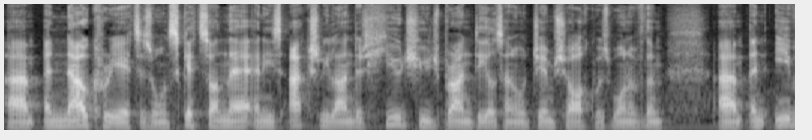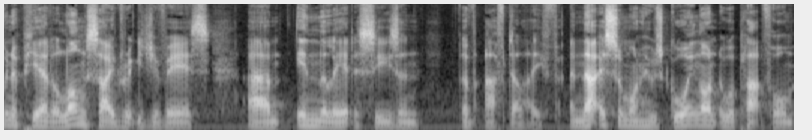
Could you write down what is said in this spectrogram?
Um, and now creates his own skits on there. And he's actually landed huge, huge brand deals. I know Gymshark was one of them, um, and even appeared alongside Ricky Gervais um, in the latest season of Afterlife. And that is someone who's going onto a platform,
